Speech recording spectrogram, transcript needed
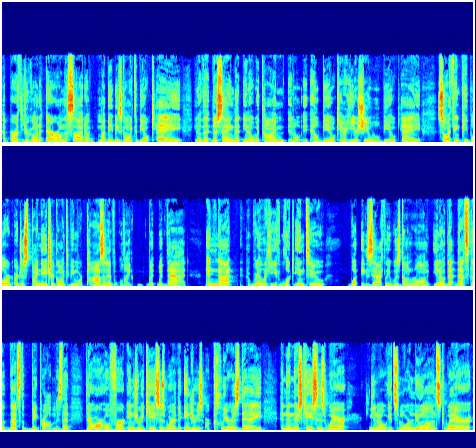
at birth, you're going to err on the side of my baby's going to be okay. You know, they're saying that you know with time it'll he'll be okay, or he or she will be okay. So I think people are, are just by nature going to be more positive like with, with that and not really look into what exactly was done wrong. You know, that that's the that's the big problem is that there are overt injury cases where the injuries are clear as day and then there's cases where you know it's more nuanced where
